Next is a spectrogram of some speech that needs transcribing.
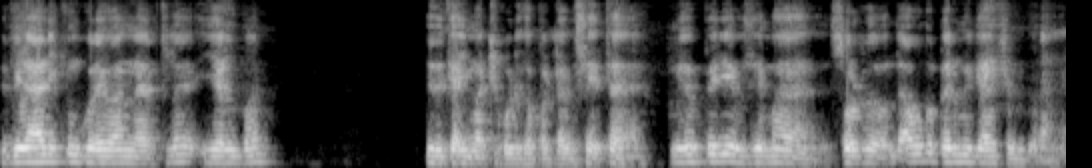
வினாடிக்கும் குறைவான நேரத்துல இயல்பா இது கைமாற்றி கொடுக்கப்பட்ட விஷயத்த மிகப்பெரிய விஷயமா சொல்றது வந்து அவங்க பெருமைக்காக சொல்லிக்கிறாங்க.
